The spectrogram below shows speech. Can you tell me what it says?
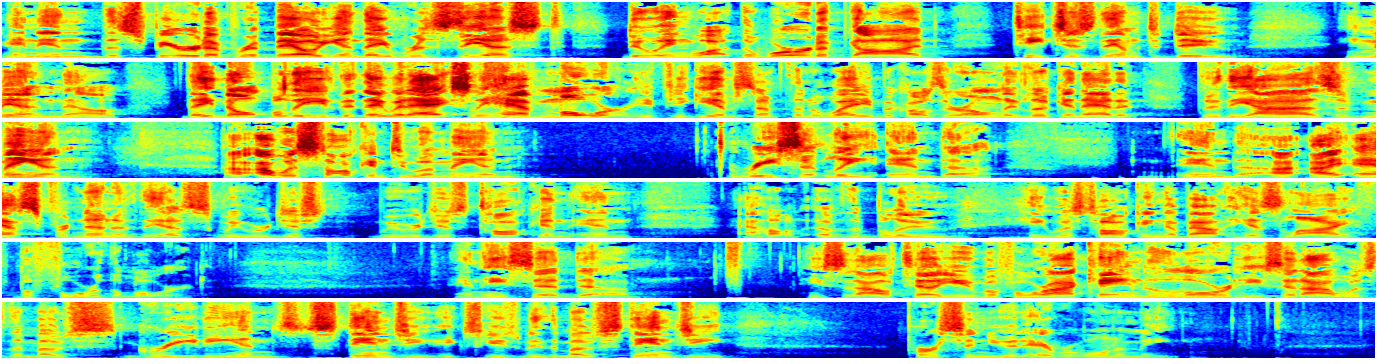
And in the spirit of rebellion, they resist doing what the Word of God teaches them to do. Amen. Now, they don't believe that they would actually have more if you give something away because they're only looking at it through the eyes of men. I, I was talking to a man recently, and uh, and I, I asked for none of this. We were just we were just talking, and out of the blue, he was talking about his life before the Lord. And he said, uh, he said, I'll tell you, before I came to the Lord, he said, I was the most greedy and stingy, excuse me, the most stingy person you'd ever want to meet.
